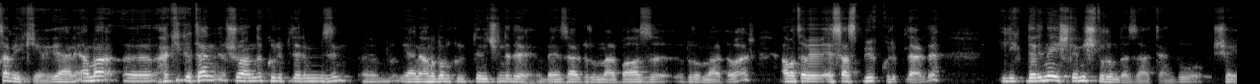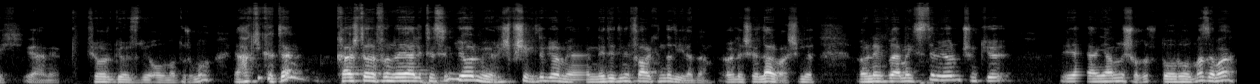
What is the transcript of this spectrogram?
Tabii ki yani ama e, hakikaten şu anda kulüplerimizin e, yani Anadolu kulüpleri içinde de benzer durumlar bazı durumlarda var. Ama tabii esas büyük kulüplerde iliklerine işlemiş durumda zaten bu şey yani kör gözlü olma durumu. Ya hakikaten karşı tarafın realitesini görmüyor. Hiçbir şekilde görmüyor. Yani ne dediğinin farkında değil adam. Öyle şeyler var. Şimdi örnek vermek istemiyorum çünkü yani yanlış olur, doğru olmaz ama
